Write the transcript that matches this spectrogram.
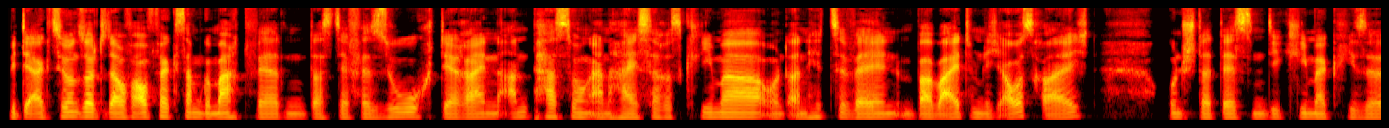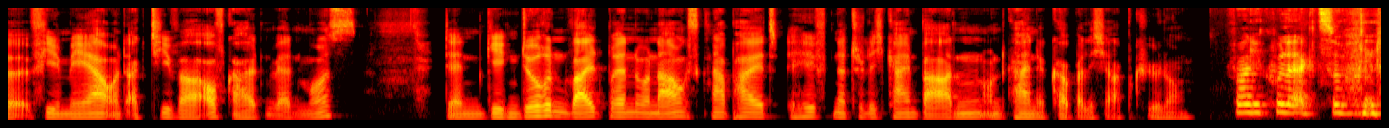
Mit der Aktion sollte darauf aufmerksam gemacht werden, dass der Versuch der reinen Anpassung an heißeres Klima und an Hitzewellen bei weitem nicht ausreicht und stattdessen die Klimakrise viel mehr und aktiver aufgehalten werden muss. Denn gegen Dürren, Waldbrände und Nahrungsknappheit hilft natürlich kein Baden und keine körperliche Abkühlung. Voll die coole Aktion.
